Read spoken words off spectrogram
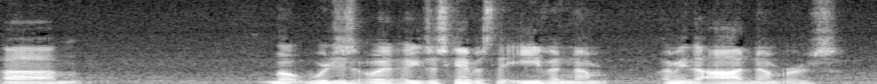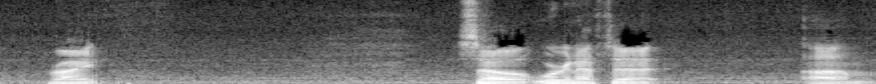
Um, but we're just, it just gave us the even number, I mean the odd numbers, right? So we're to have to um,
